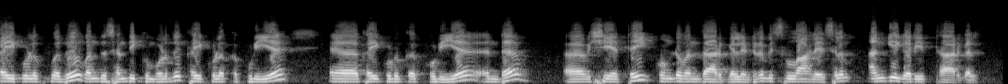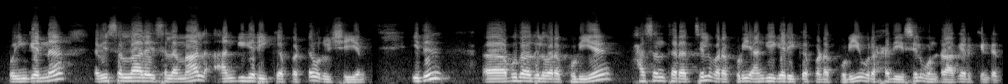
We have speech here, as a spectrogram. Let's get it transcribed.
கை குலுக்குவது வந்து சந்திக்கும் பொழுது கை குலுக்கக்கூடிய கை கொடுக்கக்கூடிய இந்த விஷயத்தை கொண்டு வந்தார்கள் என்று நபி ஸல்லல்லாஹு அலைஹி அங்கீகரித்தார்கள். இப்போ இங்க என்ன நபி சொல்லா அலைஹி அங்கீகரிக்கப்பட்ட ஒரு விஷயம். இது அஹ், வரக்கூடிய ஹசன் தரத்தில் வரக்கூடிய அங்கீகரிக்கப்படக்கூடிய ஒரு ஹதீஸில் ஒன்றாக இருக்கின்றது.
